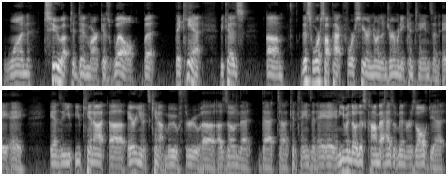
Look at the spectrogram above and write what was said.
one, two up to Denmark as well, but they can't because um, this Warsaw Pact force here in northern Germany contains an AA, and you, you cannot uh, air units cannot move through uh, a zone that that uh, contains an AA. And even though this combat hasn't been resolved yet,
